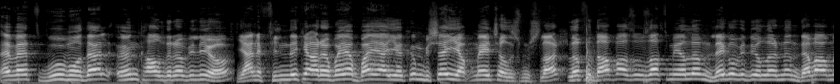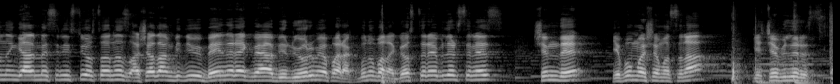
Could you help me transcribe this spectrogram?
Evet bu model ön kaldırabiliyor. Yani filmdeki arabaya baya yakın bir şey yapmaya çalışmışlar. Lafı daha fazla uzatmayalım. Lego videolarının devamının gelmesini istiyorsanız aşağıdan videoyu beğenerek veya bir yorum yaparak bunu bana gösterebilirsiniz. Şimdi yapım aşamasına geçebiliriz.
